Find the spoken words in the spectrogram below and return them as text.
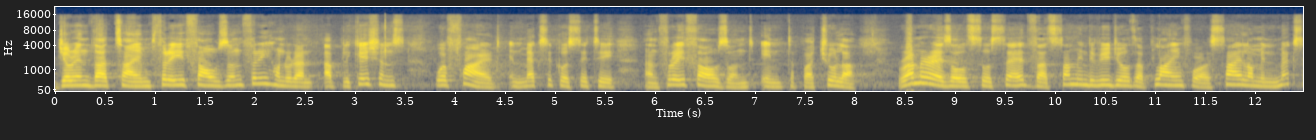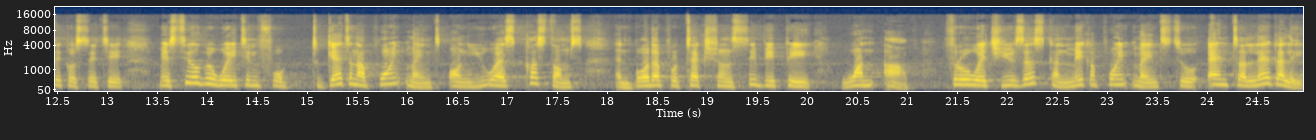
During that time, 3,300 applications were filed in Mexico City and 3,000 in Tapachula. Ramirez also said that some individuals applying for asylum in Mexico City may still be waiting for to get an appointment on U.S. Customs and Border Protection CBP One app, through which users can make appointments to enter legally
